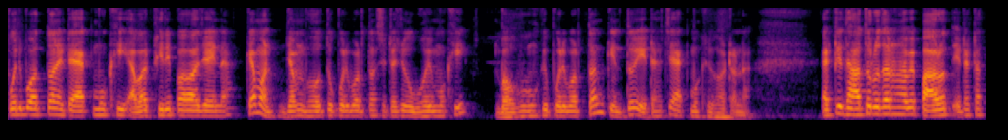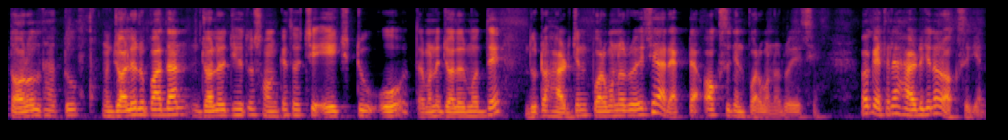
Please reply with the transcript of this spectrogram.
পরিবর্তন এটা একমুখী, আবার ফিরে পাওয়া যায় না। কেমন? যেমন ভৌত পরিবর্তন, সেটা হচ্ছে উভয়মুখী, বহুমুখী পরিবর্তন, কিন্তু এটা হচ্ছে একমুখী ঘটনা। একটি ধাতুর উদাহরণ হবে পারদ, এটা একটা তরল ধাতু। জলের উপাদান, জলের যেহেতু সংকেত হচ্ছে এইচ টু ও তার মানে জলের মধ্যে দুটো হাইড্রোজেন পরমাণু রয়েছে আর একটা অক্সিজেন পরমাণু রয়েছে। ওকে, তাহলে হাইড্রোজেন আর অক্সিজেন।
